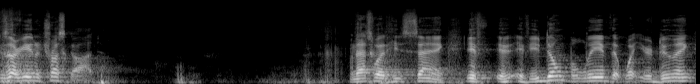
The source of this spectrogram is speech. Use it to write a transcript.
is are you going to trust God? And that's what he's saying. If, if, if, you don't believe that what you're doing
